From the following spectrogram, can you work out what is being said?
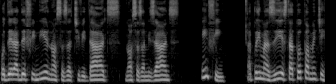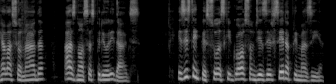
poderá definir nossas atividades, nossas amizades, enfim, a primazia está totalmente relacionada às nossas prioridades. Existem pessoas que gostam de exercer a primazia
